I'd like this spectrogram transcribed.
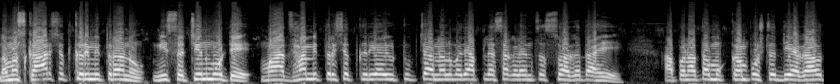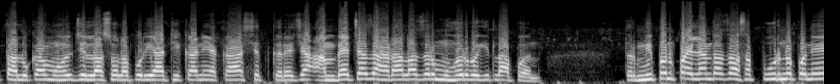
नमस्कार शेतकरी मित्रांनो मी सचिन मोठे माझा मित्र शेतकरी या युट्यूब चॅनलमध्ये आपल्या सगळ्यांचं स्वागत आहे. आपण आता मुक्काम पोस्ट देगाव तालुका मोहोळ जिल्हा सोलापूर या ठिकाणी एका शेतकऱ्याच्या आंब्याच्या झाडाला जर मोहर बघितला आपण तर मी पण पहिल्यांदाच असा पूर्णपणे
